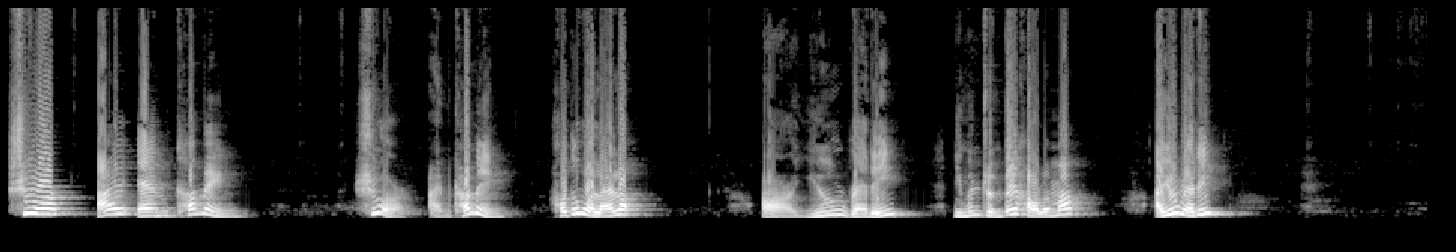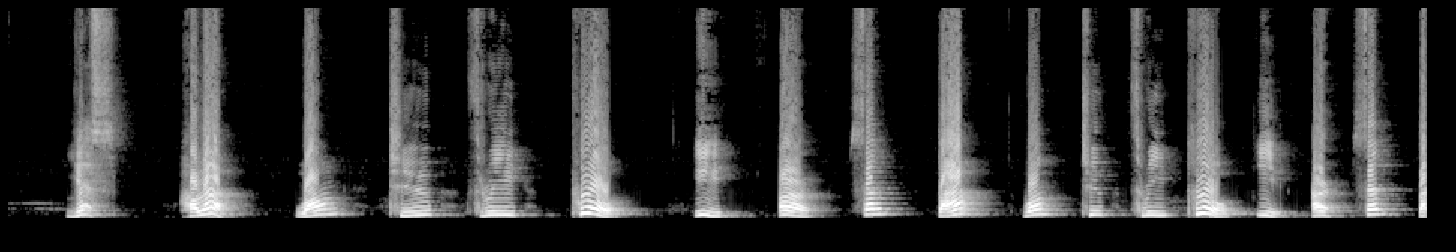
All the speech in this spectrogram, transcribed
Sure, I am coming. Sure, I'm coming. 好的，我来了。Are you ready? 你们准备好了吗？Are you ready? Yes. 好了。One, two, three, pull. 一、二、三，拔。One, two, three, pull. 一、 二、三，拔。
